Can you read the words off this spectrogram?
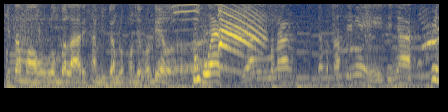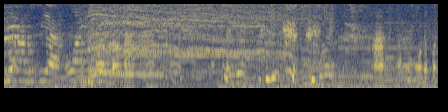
Kita mau lomba lari sambil gamblok ondel-ondel. Mau kuat. Yang menang dapat tas ini isinya miliaran rupiah. Waduh. Hah? Aku mau dapat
